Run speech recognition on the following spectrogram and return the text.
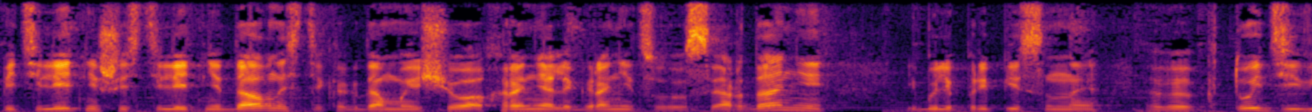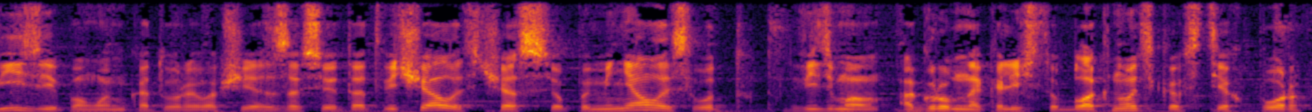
пятилетней, шестилетней давности, когда мы еще охраняли границу с Иорданией, и были приписаны э, к той дивизии, по-моему, которая вообще за все это отвечала. Сейчас все поменялось. Вот, видимо, огромное количество блокнотиков с тех пор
